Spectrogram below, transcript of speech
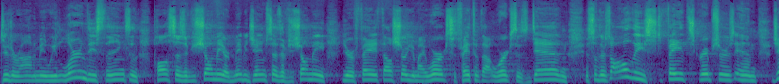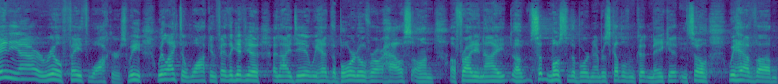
Deuteronomy. And we learn these things. And Paul says, if you show me, or maybe James says, if you show me your faith, I'll show you my works. Faith without works is dead. And, and, so there's all these faith scriptures, and Janie and I are real faith walkers. We, we like to walk in faith. They give you an idea. We had the board over our house on a Friday night. Uh, most of the board members, a couple of them couldn't make it. And so we have. Um,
